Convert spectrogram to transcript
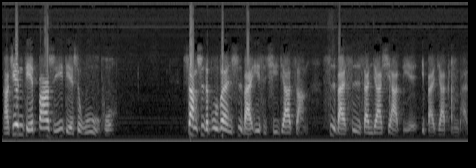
啊，今天跌八十一点是五五坡。上市的部分四百一十七家涨，四百四十三家下跌，一百家平盘。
